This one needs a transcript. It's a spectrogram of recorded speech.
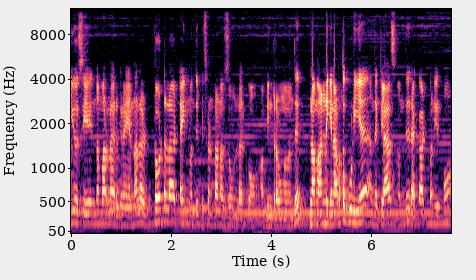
யூஎஸ்ஏ இந்த மாதிரிலாம் இருக்கிறேன். என்னால் டோட்டலாக டைம் வந்து டிஃப்ரெண்ட்டான ஜோனில் இருக்கும் அப்படின்றவங்க வந்து நம்ம அன்றைக்கி நடத்தக்கூடிய அந்த கிளாஸ் வந்து ரெக்கார்ட் பண்ணியிருப்போம்.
